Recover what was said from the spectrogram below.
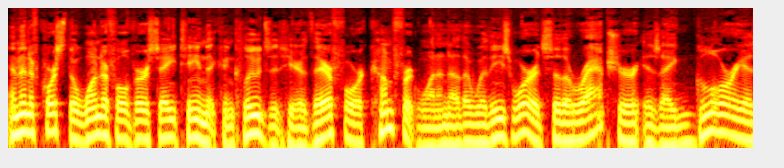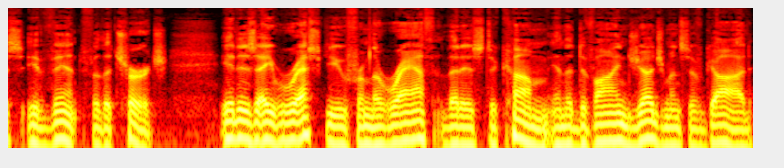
And then, of course, the wonderful verse 18 that concludes it here. Therefore, comfort one another with these words. So the rapture is a glorious event for the church. It is a rescue from the wrath that is to come in the divine judgments of God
